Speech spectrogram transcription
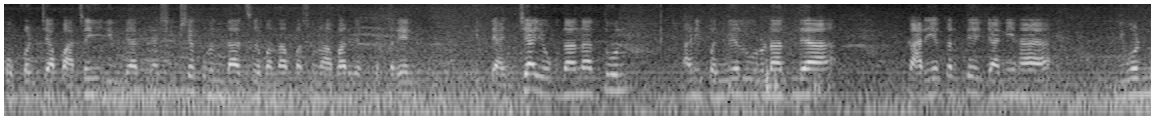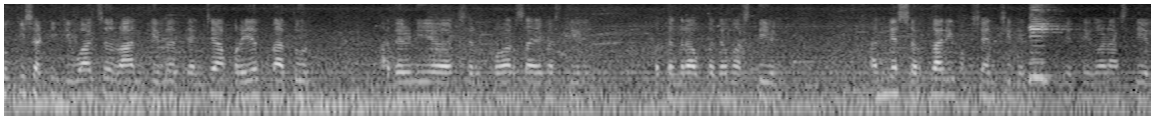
कोकणच्या पाचही जिल्ह्यातल्या शिक्षक वृंदाचं मनापासून आभार व्यक्त करेन की त्यांच्या योगदानातून आणि पनवेल उरणातल्या कार्यकर्ते ज्यांनी हा निवडणुकीसाठी जीवाचं रान केलं त्यांच्या प्रयत्नातून आदरणीय शरद पवार साहेब असतील पतंगराव कदम असतील अन्य सहकारी पक्षांची नेते नेतेगण असतील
